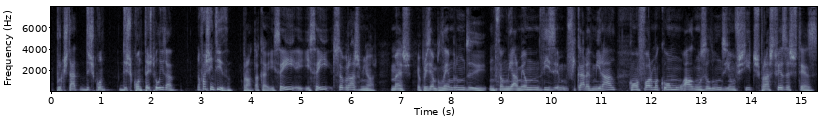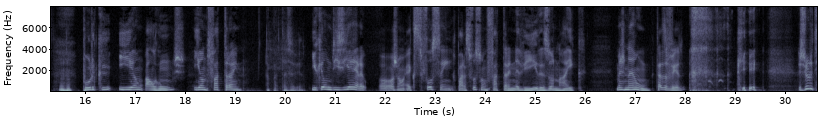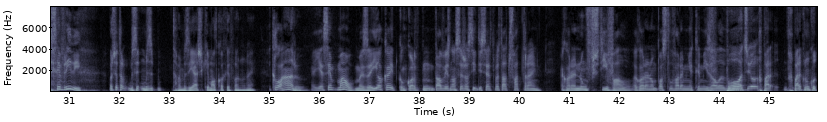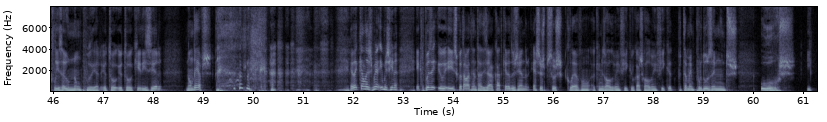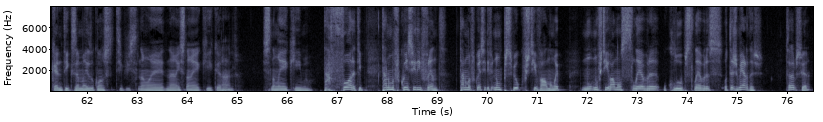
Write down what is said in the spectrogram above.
Porque está descon- descontextualizado. Não faz sentido. Pronto, ok. Isso aí, isso aí tu saberás melhor. Mas eu, por exemplo, lembro-me de um familiar meu me dizer, ficar admirado com a forma como alguns alunos iam vestidos para as defesas de tese. Porque iam, alguns, iam de fato de treino. Ah pá, estás a ver? E o que ele me dizia era: Ó ó, João, é que se fossem, repara, se fosse um fato de treino Adidas ou Nike, mas não, estás a ver? Que? Juro-te, isso é verídico. Mas, eu mas, mas, tá bem, mas aí acho que é mal de qualquer forma, não é? Claro, aí é sempre mau, mas aí ok, concordo que talvez não seja o sítio certo para estar de fato de treino. Agora num festival, agora não posso levar a minha camisola de. Podes, eu, repara, repara que eu nunca utilizei o não poder. Eu estou aqui a dizer não deves. é daquelas Imagina, é que depois eu- é isso que eu estava a tentar dizer há bocado, que era do género. Estas pessoas que levam a camisola do Benfica e o casco do Benfica também produzem muitos urros e cânticos a meio do concerto. Tipo, isso não é, não, isso não é aqui, caralho. Isso não é aqui, meu. Está fora, tipo, está numa frequência diferente. Está numa frequência diferente. Não percebeu que o festival não é. No, no festival não se celebra o clube, celebra-se outras merdas. Estás a perceber?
